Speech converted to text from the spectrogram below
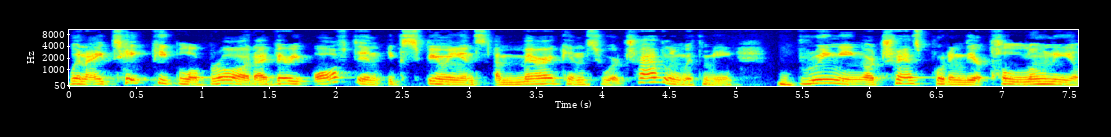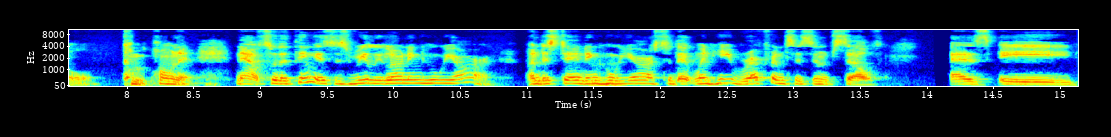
When I take people abroad, I very often experience Americans who are traveling with me bringing or transporting their colonial component. Now, so the thing is, is really learning who we are, understanding who we are so that when he references himself as a,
